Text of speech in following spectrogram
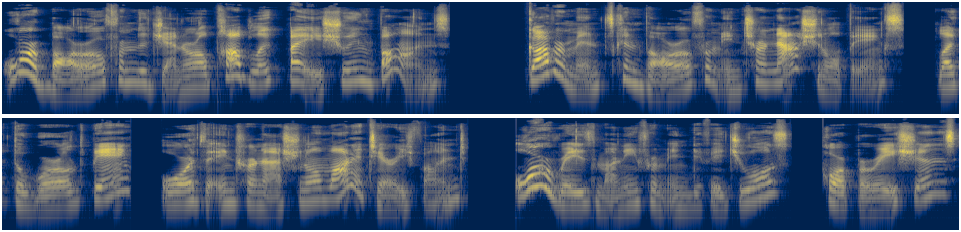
or borrow from the general public by issuing bonds. Governments can borrow from international banks like the World Bank or the International Monetary Fund, or raise money from individuals, corporations,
